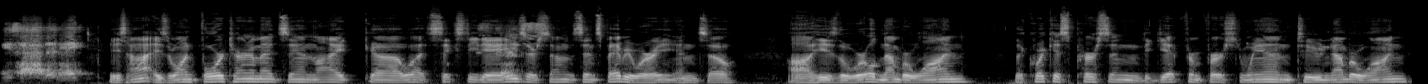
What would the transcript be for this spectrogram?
He's hot, isn't he? He's hot. He's won four tournaments in like uh, what sixty days or some since February, and so uh, he's the world number one, the quickest person to get from first win to number one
